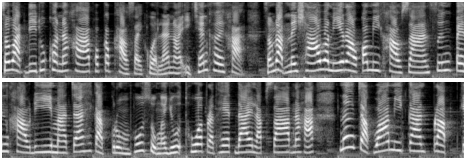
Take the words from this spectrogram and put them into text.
สวัสดีทุกคนนะคะ พบกับข่าวใส่ขวดและน้อยอีกเช่นเคยค่ะสำหรับในเช้าวันนี้เราก็มีข่าวสารซึ่งเป็นข่าวดีมาแจ้งให้กับกลุ่มผู้สูงอายุทั่วประเทศได้รับทราบนะคะ เนื่องจากว่ามีการปรับ เก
